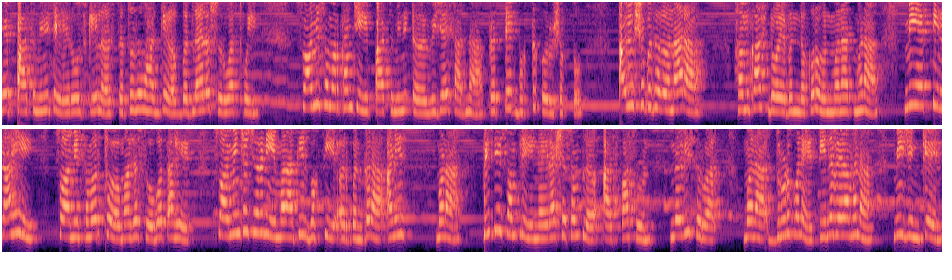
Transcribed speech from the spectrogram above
हे पाच मिनिटे रोज केलंस तर तुझं भाग्य बदलायला सुरुवात होईल. स्वामी समर्थांची पाच मिनिटं विजय साधना प्रत्येक भक्त करू शकतो. आयुष्य बदलवणारा हमखास डोळे बंद करून मनात म्हणा मी एकटी नाही. स्वामी समर्थ माझ्या सोबत आहेत. स्वामींच्या चरणी मनातील भक्ती अर्पण करा आणि म्हणा भीती संपली नैराश्य संपलं आजपासून नवी सुरुवात. मना दृढपणे तीन वेळा म्हणा मी जिंकेन.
